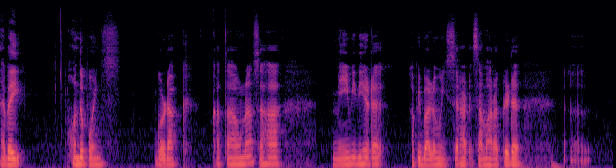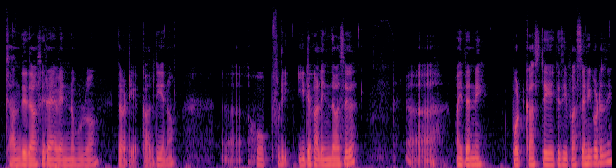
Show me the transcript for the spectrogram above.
හැබැයි හොඳ පොයින්ස් ගොඩක් කතා වුණා. සහ මේ විදිහට අපි බලමු ඉස්සරහට සමහරක්කට චන්දය දවසිරෑ වෙන්න පුළුවන්. තවටිය කල් තියෙනවා. හෝප්ලි ඊට කලින් දවසක. මහිතන්නේ පොඩ්කාස්ට එකසි පස්සනි කොටසි.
